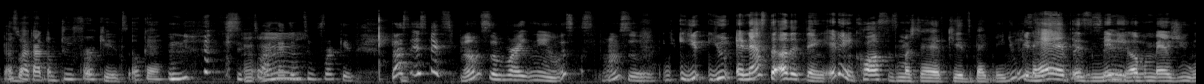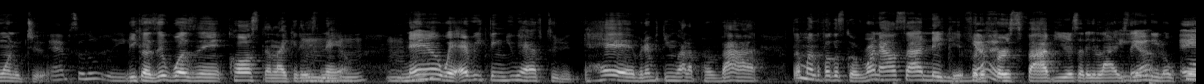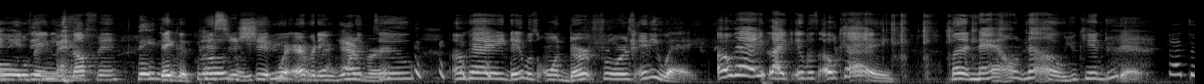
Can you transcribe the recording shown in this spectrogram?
That's why I got them two fur kids. Okay, That's why I got them two fur kids. Plus, it's expensive right now. It's expensive. you you, and that's the other thing. It ain't cost as much to have kids back then. You It's can have as many of them as you wanted to. Absolutely. because it wasn't costing like it is Mm-hmm. now. Now, where everything you have to have and everything you gotta provide, the motherfuckers could run outside naked for the first five years of their lives. They Yep. need no clothes, they didn't need nothing. They They, could piss and shit wherever they wanted to. Okay, they was on dirt floors anyway. Okay, like it was okay. But now, no, you can't do that.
